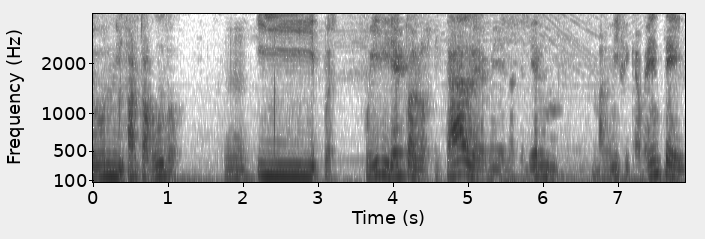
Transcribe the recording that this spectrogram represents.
un infarto agudo. Y pues fui directo al hospital, eh, me atendieron magníficamente,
